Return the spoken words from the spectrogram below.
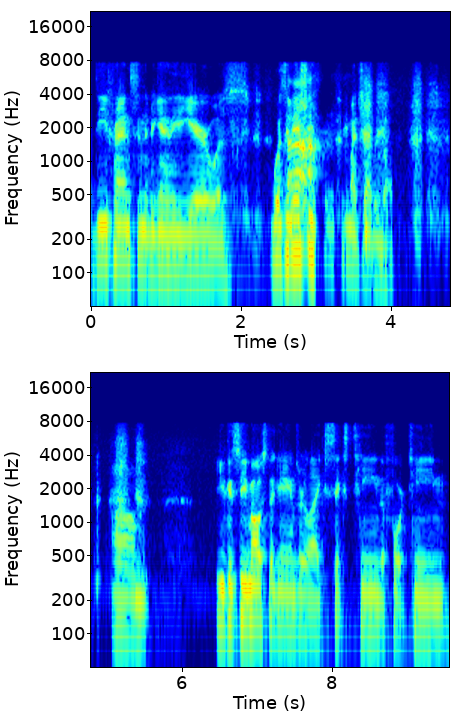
Defense in the beginning of the year was was an issue for pretty much everybody. Um, you can see most of the games are like 16 to 14.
